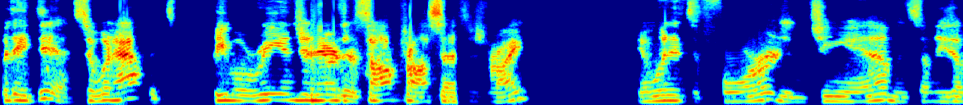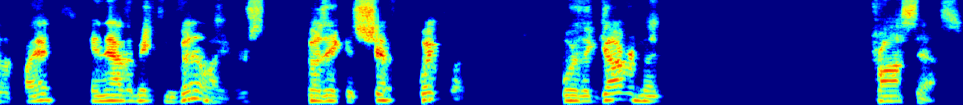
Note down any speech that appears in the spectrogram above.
but they did. So what happens? people re-engineered their thought processes, right? And went into Ford and GM and some of these other plants, and now they're making ventilators because they can shift quickly. Or the government process,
